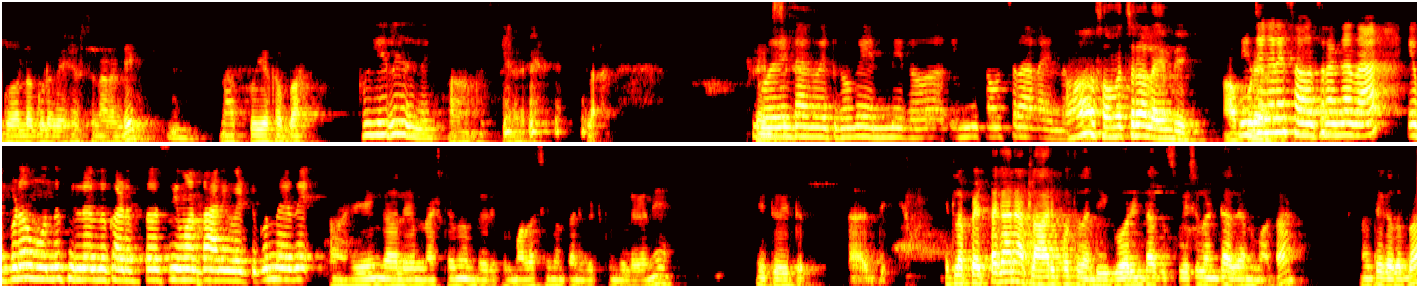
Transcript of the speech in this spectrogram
గోర్లకు కూడా వేసేస్తున్నానండి. నాకు పుయ్యకబ్బా. సరే. గోరింటాకు పెట్టుకోక ఎన్ని సంవత్సరాలు అయిందో సంవత్సరాలు అయింది నిజంగానే సంవత్సరం కదా. ఎప్పుడో ముందు పిల్లలు కడుపుతో సీమంతానికి పెట్టుకునేదే. ఆ, ఏం కాదు ఏం నష్టమే ఉండదు. ఇప్పుడు మళ్ళీ సీమంతాన్ని పెట్టుకుందులే కానీ ఇటు ఇటు. అది. ఇట్లా పెట్టగానే అట్లా ఆరిపోతుందండి. ఈ గోరింటాకు స్పెషల్ అంటే అదే అనమాట అంతే కదబ్బా.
